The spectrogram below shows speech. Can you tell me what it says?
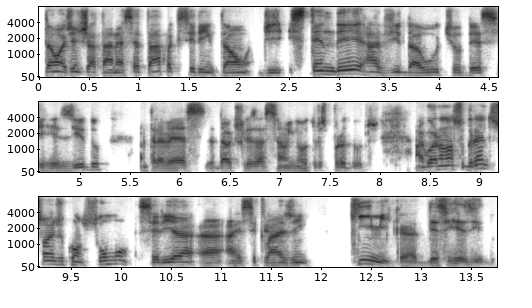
Então, a gente já está nessa etapa que seria, então, de estender a vida útil desse resíduo através da utilização em outros produtos. Agora, nosso grande sonho de consumo seria a, a reciclagem química desse resíduo.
